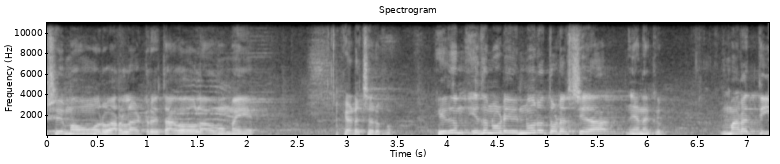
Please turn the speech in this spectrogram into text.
விஷயமாகவும் ஒரு வரலாற்று தகவலாகவுமே கிடச்சிருக்கும். இதன் இதனுடைய இன்னொரு தொடர்ச்சியாக எனக்கு மரத்தி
